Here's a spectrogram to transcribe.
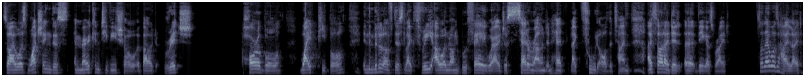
So I was watching this American TV show about rich, horrible white people in the middle of this like three hour long buffet where I just sat around and had like food all the time. I thought I did uh, Vegas right. So that was a highlight.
